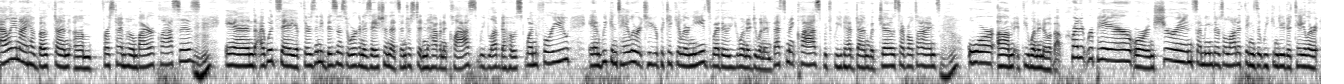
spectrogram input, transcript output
Allie and I have both done um, first-time home buyer classes, and I would say if there's any business organization that's interested in having a class, we'd love to host one for you, and we can tailor it to your particular needs. Whether you want to do an investment class, which we have done with Joe several times, or um, if you want to know about credit repair or insurance. I mean, there's a lot of things that we can do to tailor it,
